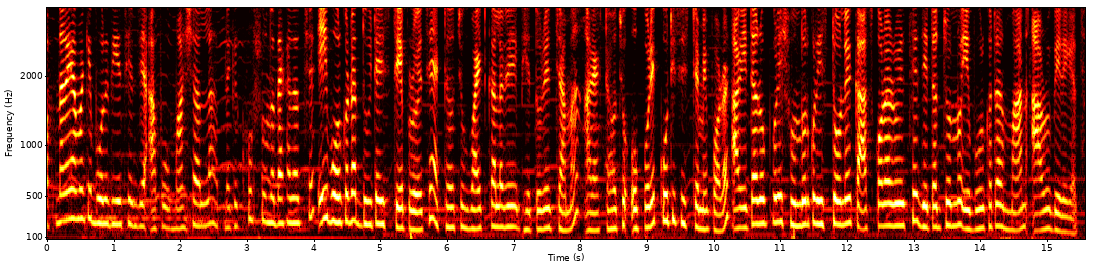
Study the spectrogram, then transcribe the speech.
আপনারাই আমাকে বলে দিয়েছেন যে, আপু, মাশাআল্লাহ, আপনাকে খুব সুন্দর দেখা যাচ্ছে। এই বোরকাটার দুইটা স্টেপ রয়েছে। একটা হচ্ছে হোয়াইট কালারের ভেতরের জামা আর একটা হচ্ছে ওপরে কোটি সিস্টেমে পরার আর এটার উপরে সুন্দর করে স্টোনের কাজ করা রয়েছে, যেটার জন্য এই বোরকাটার মান আরও বেড়ে গেছে।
